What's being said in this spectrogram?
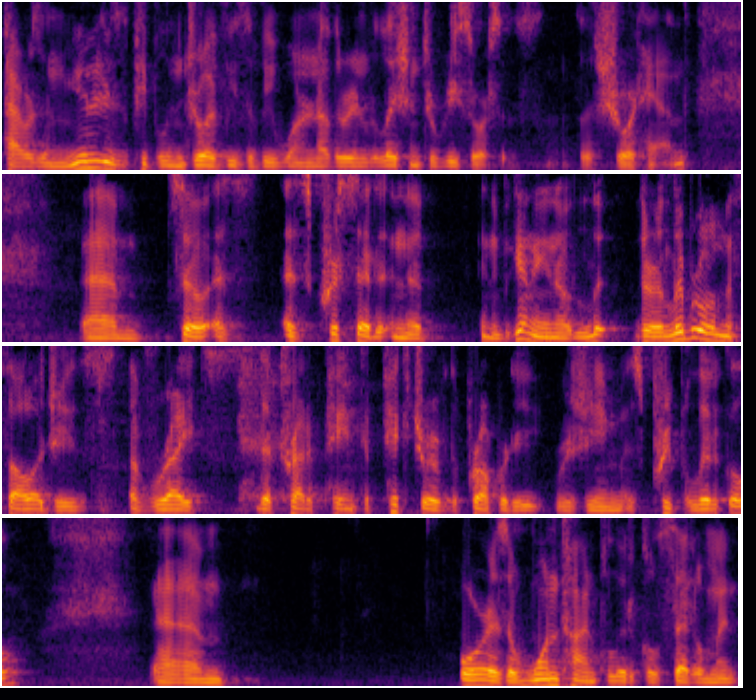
powers, and immunities that people enjoy vis-a-vis one another in relation to resources. The shorthand. Um, so, as as Chris said in the in the beginning, you know, there are liberal mythologies of rights that try to paint a picture of the property regime as pre-political. Um, or as a one-time political settlement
